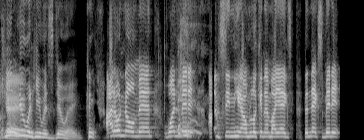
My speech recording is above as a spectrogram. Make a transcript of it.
Okay. he knew what he was doing. I don't know, man. One minute I'm sitting here, I'm looking at my eggs. The next minute,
